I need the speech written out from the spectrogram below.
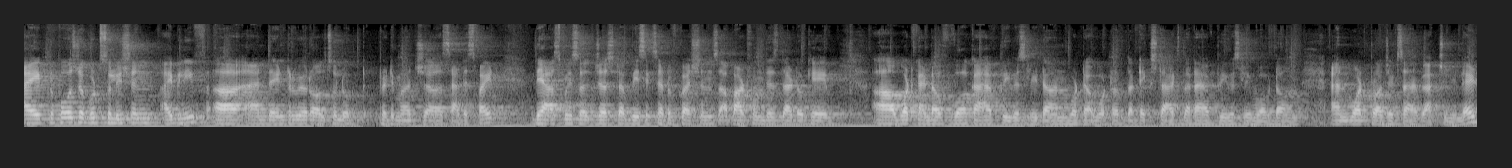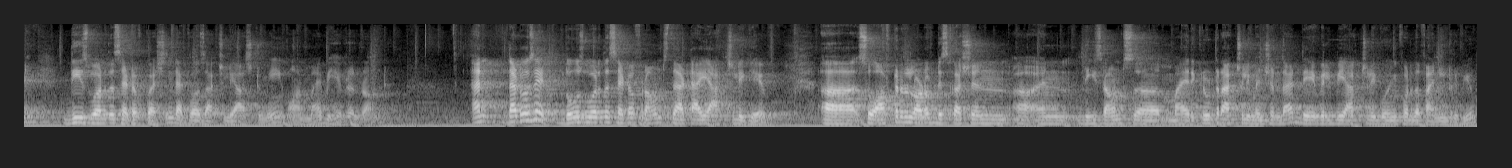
I proposed a good solution, I believe, uh, and the interviewer also looked pretty much uh, satisfied. They asked me just a basic set of questions apart from this that, okay, uh, what kind of work I have previously done, what are, what are the tech stacks that I have previously worked on, and what projects I have actually led. These were the set of questions that was actually asked to me on my behavioral round and that was it. Those were the set of rounds that i actually gave. Uh, so after a lot of discussion uh, and these rounds uh, my recruiter actually mentioned that they will be actually going for the final review.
